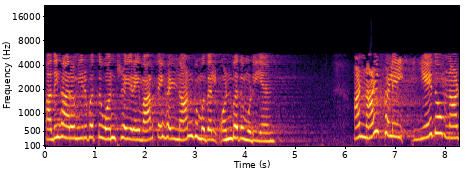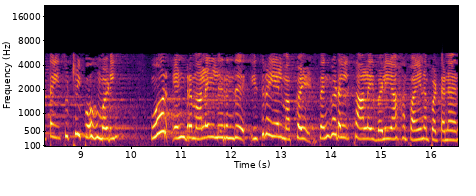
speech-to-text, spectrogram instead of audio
அதிகாரம் இருபத்தி ஒன்று இறை வார்த்தைகள் நான்கு முதல் ஒன்பது முடிய. அந்நாட்களில் ஏதோம் நாட்டை சுற்றி போகும்படி ஓர் என்ற மலையிலிருந்து இஸ்ரேல் மக்கள் செங்கடல் சாலை வழியாக பயணப்பட்டனர்.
